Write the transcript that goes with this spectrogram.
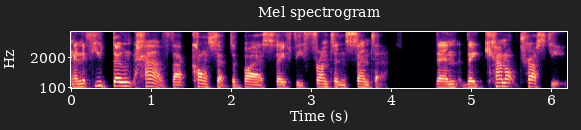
And if you don't have that concept of buyer safety front and center, then they cannot trust you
